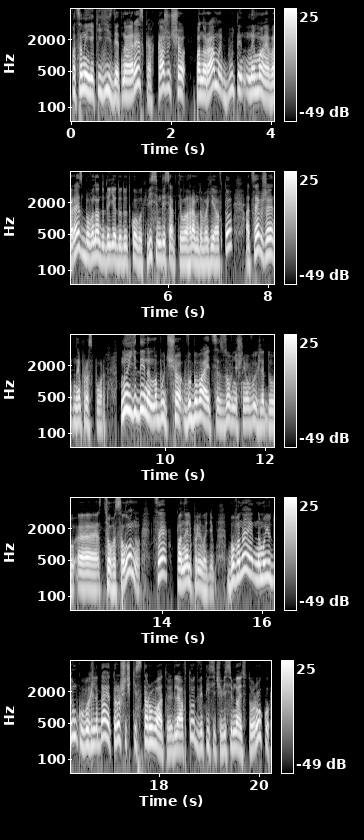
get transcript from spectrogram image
пацани, які їздять на РС-ках, кажуть, що панорами бути немає в РС, бо вона додає додаткових 80 кг до ваги авто, а це вже не про спорт. Ну і єдине, мабуть, що вибивається з зовнішнього вигляду е, цього салону, це панель приладів. Бо вона, на мою думку, виглядає трошечки старуватою для авто 2018 року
